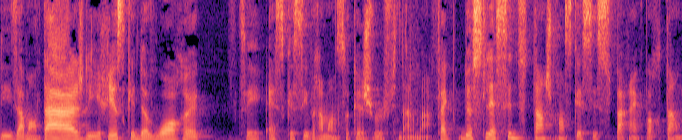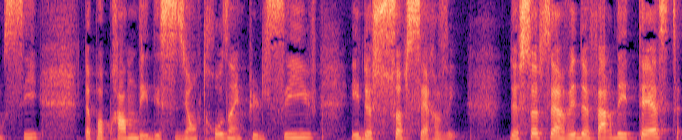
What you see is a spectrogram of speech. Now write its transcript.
les avantages, les risques et de voir euh, Est-ce que c'est vraiment ça que je veux finalement? Fait que de se laisser du temps, je pense que c'est super important aussi, de pas prendre des décisions trop impulsives et de s'observer. De s'observer, de faire des tests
